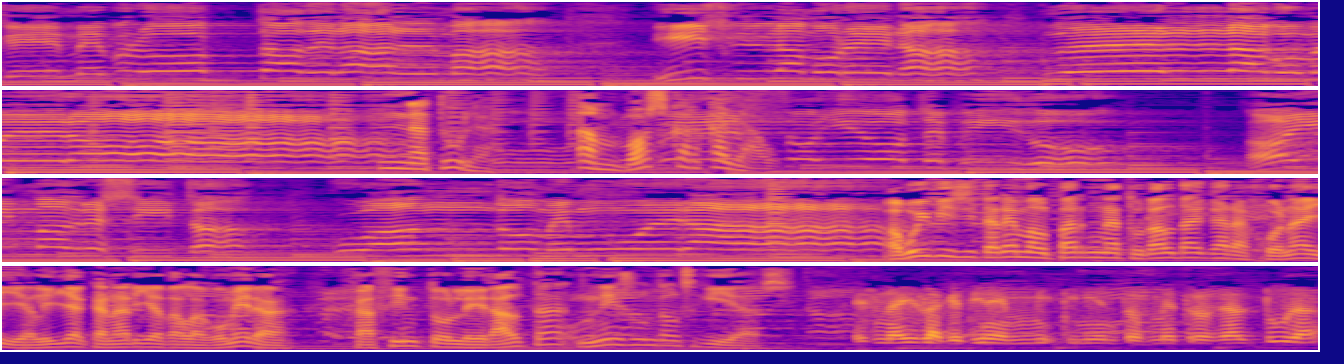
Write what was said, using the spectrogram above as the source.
que me brota del alma, isla morena de la Gomera. Natura, amb Òscar Callau. Yo te pido, ay madrecita, cuando me muera. Avui visitarem el Parc Natural de Garajonay, a l'illa canària de la Gomera. Jacinto Leralta n'és un dels guies. Es una isla que tiene 1500 metros de altura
